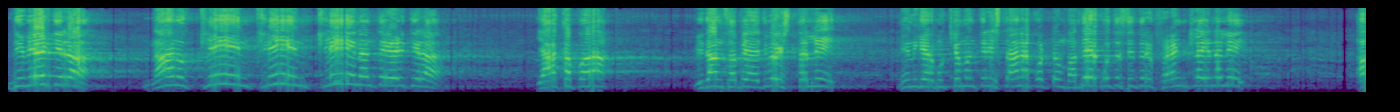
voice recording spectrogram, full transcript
ನೀವ್ ಹೇಳ್ತೀರಾ, ನಾನು ಕ್ಲೀನ್ ಕ್ಲೀನ್ ಕ್ಲೀನ್ ಅಂತ ಹೇಳ್ತೀರಾ? ಯಾಕಪ್ಪ? ವಿಧಾನಸಭೆ ಅಧಿವೇಶನದಲ್ಲಿ ನಿನಗೆ ಮುಖ್ಯಮಂತ್ರಿ ಸ್ಥಾನ ಕೊಟ್ಟು ಮೊದಲೇ ಕೂತಿಸಿದ್ರಿ ಫ್ರಂಟ್ ಲೈನ್ ಅಲ್ಲಿ. ಆ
